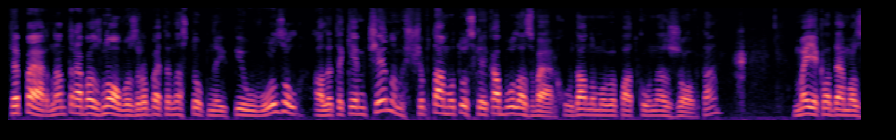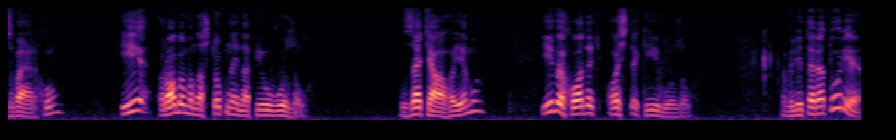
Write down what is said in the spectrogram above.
Тепер нам треба знову зробити наступний піввузол, але таким чином, щоб та мотузка, яка була зверху, в даному випадку у нас жовта, ми її кладемо зверху і робимо наступний напіввузол. Затягуємо і виходить ось такий вузол. В літературі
